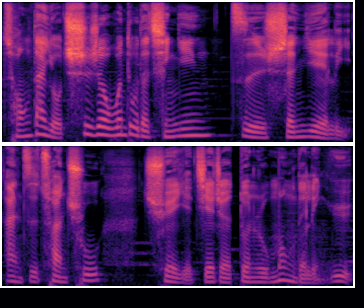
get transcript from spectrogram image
从带有炽热温度的琴音自深夜里暗自窜出，却也接着遁入梦的领域。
